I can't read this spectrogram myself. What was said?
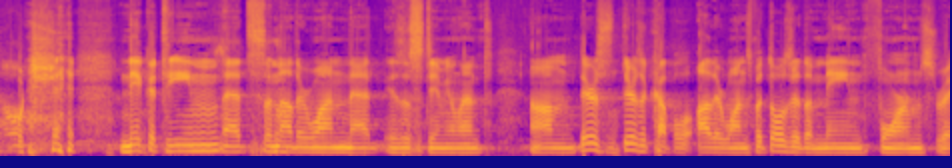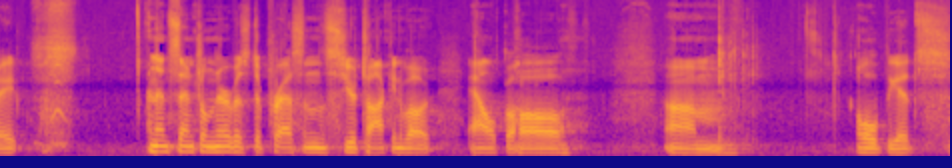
Nicotine, that's another one that is a stimulant. Um, there's, there's a couple other ones, but those are the main forms, right? And then central nervous depressants, you're talking about alcohol, um, opiates.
